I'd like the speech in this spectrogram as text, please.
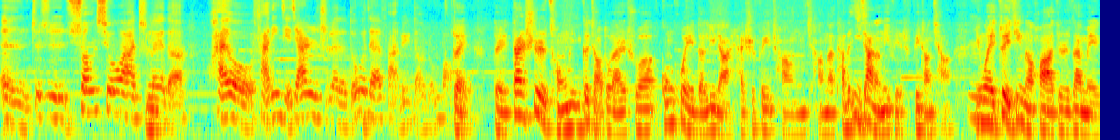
嗯，就是双休啊之类的，还有法定节假日之类的，都会在法律当中保护。对对，但是从一个角度来说，工会的力量还是非常强的，它的议价能力也是非常强。因为最近的话，就是在美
